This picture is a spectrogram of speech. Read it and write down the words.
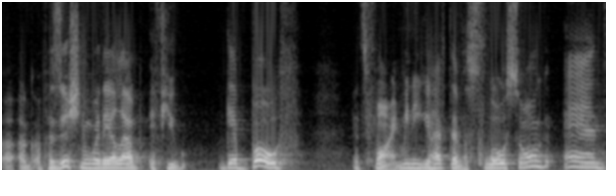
a, a position where they allow, if you get both, it's fine. Meaning you have to have a slow song and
